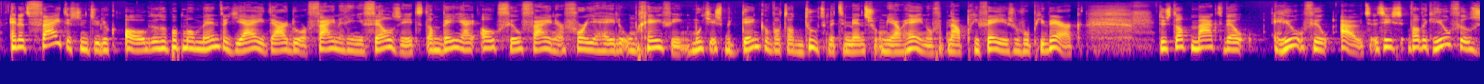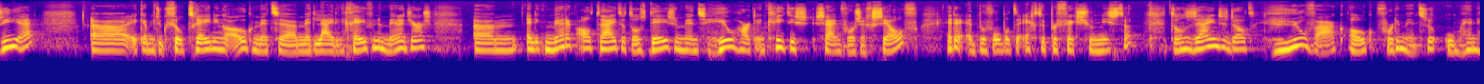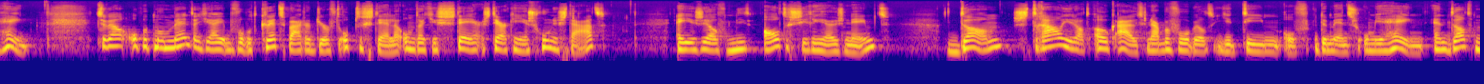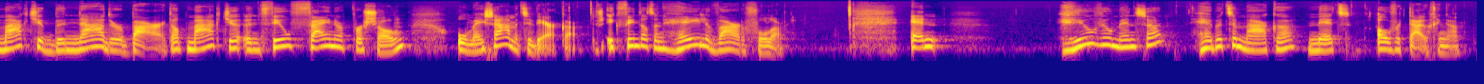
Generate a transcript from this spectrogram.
En het feit is natuurlijk ook dat op het moment dat jij daardoor fijner in je vel zit, dan ben jij ook veel fijner voor je hele omgeving. Moet je eens bedenken wat dat doet met de mensen om jou heen, of het nou privé is of op je werk. Dus dat maakt wel heel veel uit. Het is wat ik heel veel zie. Hè. Uh, ik heb natuurlijk veel trainingen ook met, uh, met leidinggevende managers. Um, en ik merk altijd dat als deze mensen heel hard en kritisch zijn voor zichzelf, hè, bijvoorbeeld de echte perfectionisten, dan zijn ze dat heel vaak ook voor de mensen om hen heen. Terwijl op het moment dat jij je bijvoorbeeld kwetsbaarder durft op te stellen, omdat je sterk in je schoenen staat en jezelf niet al te serieus neemt, dan straal je dat ook uit naar bijvoorbeeld je team of de mensen om je heen. En dat maakt je benaderbaar. Dat maakt je een veel fijner persoon om mee samen te werken. Dus ik vind dat een hele waardevolle. En heel veel mensen hebben te maken met overtuigingen.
